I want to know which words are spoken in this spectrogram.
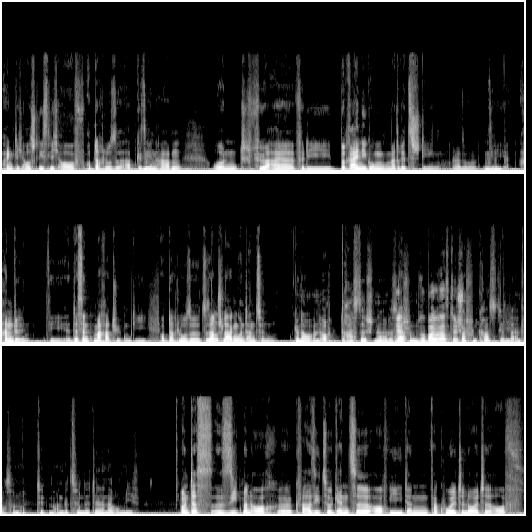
eigentlich ausschließlich auf Obdachlose abgesehen Mhm. haben und für, äh, für die Bereinigung Madrids stehen. Also Mhm. sie handeln. Sie, das sind Machertypen, die Obdachlose zusammenschlagen und anzünden. Genau, und auch drastisch, ne? Das ja, war, schon, super drastisch. war schon krass. Die haben da einfach so einen Typen angezündet, der dann da rumlief. Und das äh, sieht man auch äh, quasi zur Gänze, auch wie dann verkohlte Leute auf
